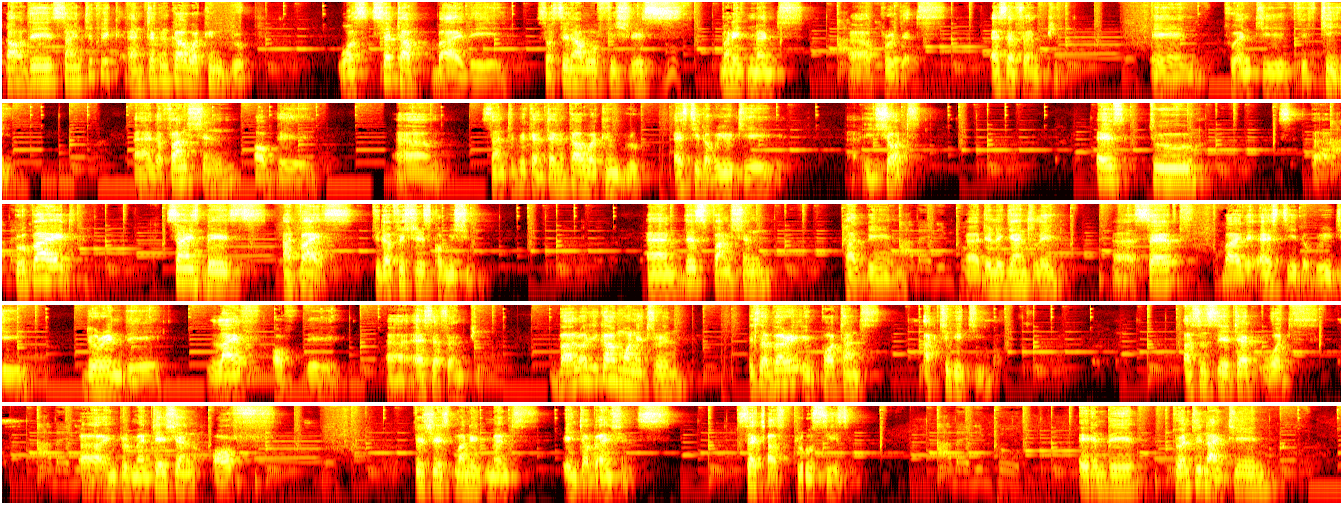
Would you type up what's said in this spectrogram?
Now, the Scientific and Technical Working Group was set up by the Sustainable Fisheries Management uh, Projects, SFMP, in 2015. And the function of the um, Scientific and Technical Working Group, STWG uh, in short, is to uh, provide science-based advice to the Fisheries Commission. And this function has been uh, diligently uh, served by the STWG during the life of the uh, SFMP. Biological monitoring is a very important activity associated with uh, implementation of fisheries management interventions, such as close season. In the 2019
